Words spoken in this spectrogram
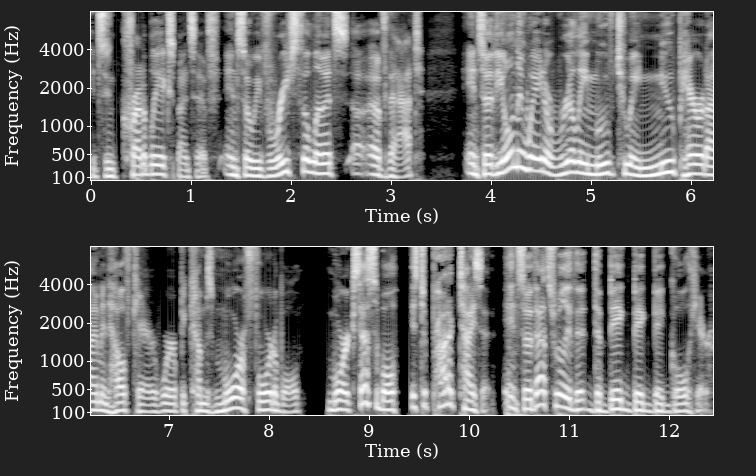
It's incredibly expensive. And so we've reached the limits uh, of that. And so the only way to really move to a new paradigm in healthcare where it becomes more affordable, more accessible, is to productize it. And so that's really the, the big, big, big goal here.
